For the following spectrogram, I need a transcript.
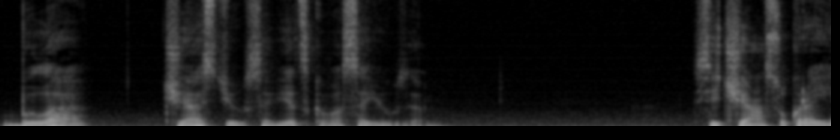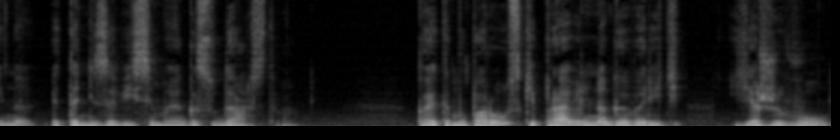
была частью Советского Союза. Сейчас Украина – это независимое государство. Поэтому по-русски правильно говорить «я живу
